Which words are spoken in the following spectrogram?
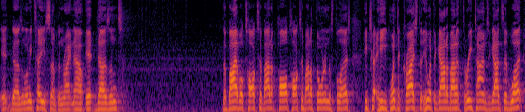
It doesn't. Let me tell you something right now. It doesn't. The Bible talks about it. Paul talks about a thorn in his flesh. He, tra- he went to Christ, he went to God about it three times, and God said, What?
